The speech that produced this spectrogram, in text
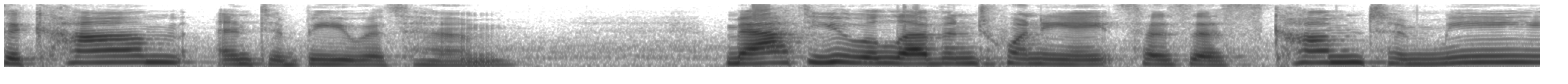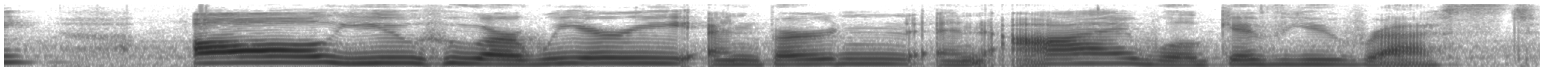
to come and to be with him. Matthew 11 28 says this Come to me, all you who are weary and burdened, and I will give you rest.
